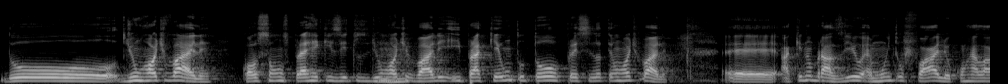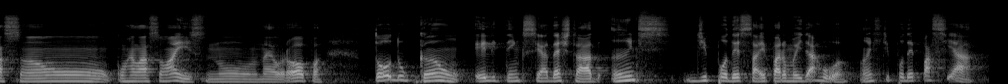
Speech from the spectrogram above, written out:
do de um Rottweiler. Quais são os pré-requisitos de um Rottweiler e para que um tutor precisa ter um Rottweiler. É, aqui no Brasil é muito falho com relação, com relação a isso. No, na Europa, todo cão ele tem que ser adestrado antes de poder sair para o meio da rua, antes de poder passear.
